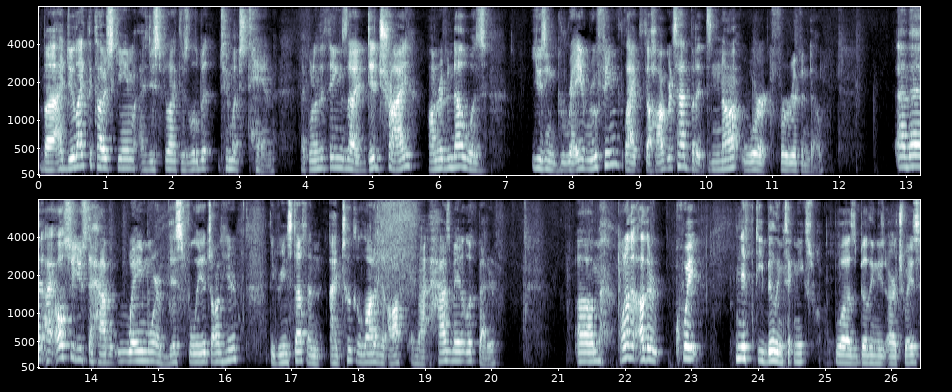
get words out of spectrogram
But I do like the color scheme. I just feel like there's a little bit too much tan. Like one of the things that I did try on Rivendell was using gray roofing like the Hogwarts had, but it did not work for Rivendell. And then I also used to have way more of this foliage on here, the green stuff, and I took a lot of it off, and that has made it look better. Um, one of the other quite nifty building techniques was building these archways.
